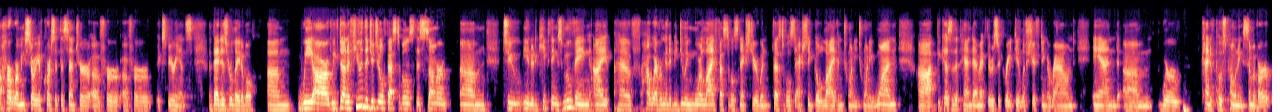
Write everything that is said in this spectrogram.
heartwarming story, of course, at the center of her of her experience that is relatable. Um, we are we've done a few of the digital festivals this summer um, to you know to keep things moving. I have, however, I'm going to be doing more live festivals next year when festivals actually go live in 2021. Uh, because of the pandemic, there was a great deal of shifting around, and um, we're kind of postponing some of our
